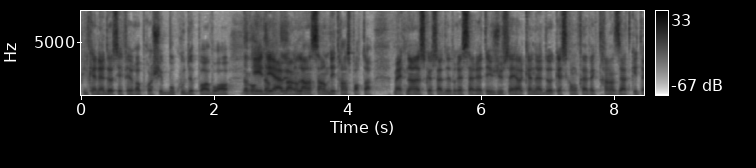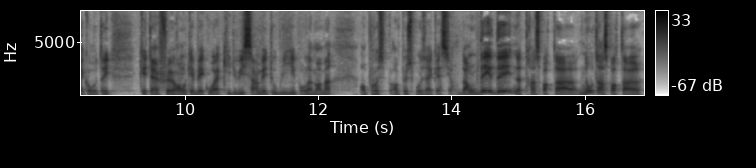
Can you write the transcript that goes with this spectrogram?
Puis le Canada s'est fait reprocher beaucoup de ne pas avoir aidé avant l'ensemble des transporteurs. Maintenant, est-ce que ça devrait s'arrêter juste à Air Canada? Qu'est-ce qu'on fait avec Transat qui est à côté, qui est un fleuron québécois qui, lui, semble être oublié pour le moment? On peut, on peut se poser la question. Donc, d'aider notre transporteur, nos transporteurs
